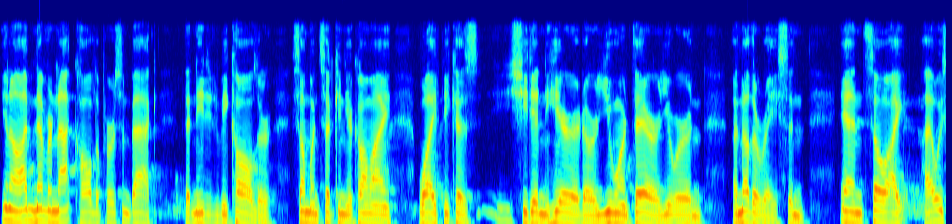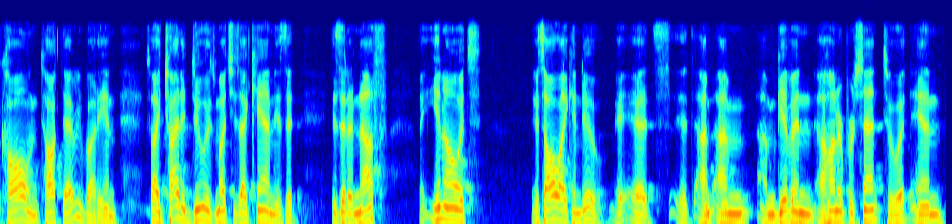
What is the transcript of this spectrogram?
you know, I've never not called a person back that needed to be called, or someone said, "Can you call my wife because she didn't hear it, or you weren't there, or you were in another race." And and so I I always call and talk to everybody, and so I try to do as much as I can. Is it is it enough? You know, it's it's all I can do. it's it, I'm I'm I'm given hundred percent to it, and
